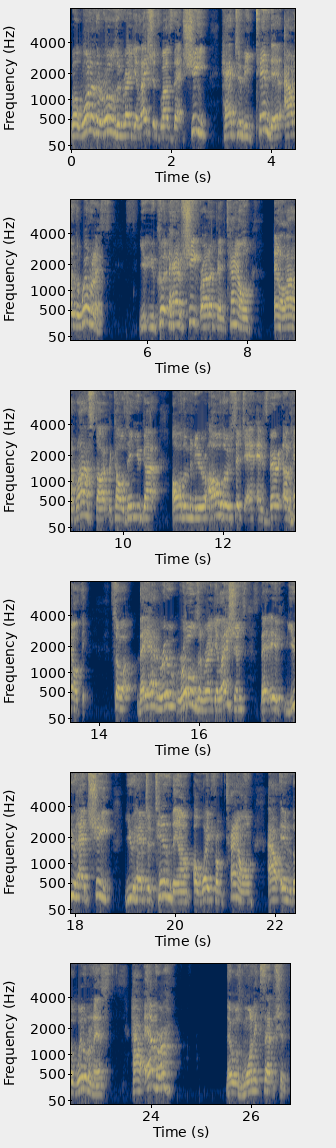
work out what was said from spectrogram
But one of the rules and regulations was that sheep had to be tended out in the wilderness. You, you couldn't have sheep right up in town and a lot of livestock because then you got all the manure, all those situations, and, and, it's very unhealthy. So they had ru- rules and regulations that if you had sheep, you had to tend them away from town out in the wilderness. However, there was one exception.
